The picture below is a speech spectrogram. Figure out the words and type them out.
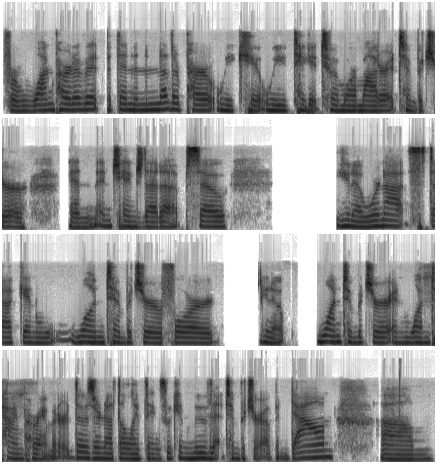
for one part of it but then in another part we can we take it to a more moderate temperature and and change that up. So you know we're not stuck in one temperature for you know one temperature and one time parameter. Those are not the only things. We can move that temperature up and down. Um,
